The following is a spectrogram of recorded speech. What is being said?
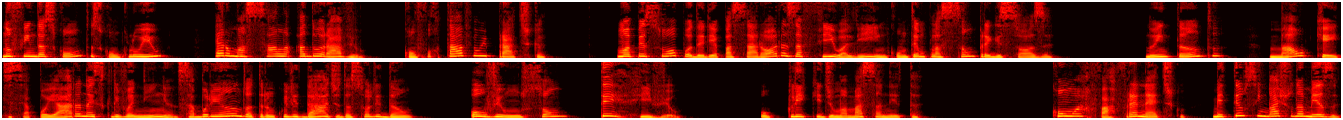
No fim das contas, concluiu, era uma sala adorável, confortável e prática. Uma pessoa poderia passar horas a fio ali em contemplação preguiçosa. No entanto, mal Kate se apoiara na escrivaninha, saboreando a tranquilidade da solidão, ouviu um som terrível o clique de uma maçaneta. Com um arfar frenético, meteu-se embaixo da mesa,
